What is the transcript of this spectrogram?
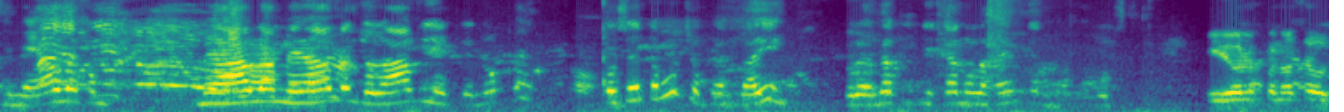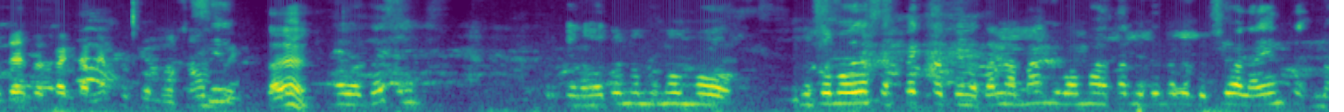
si me hablan, como, me hablan, me hablan, yo hablo y el que no, pues, lo siento mucho, pues ahí. Pero andar criticando a la gente no me gusta. Y Dios los conoce a ustedes perfectamente como son. Sí. pues. ¿Está bien? La verdad sí. Porque nosotros no, no, no, no somos de ese aspecto que nos dan la mano y vamos a estar metiéndole cuchillo a la gente. No.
